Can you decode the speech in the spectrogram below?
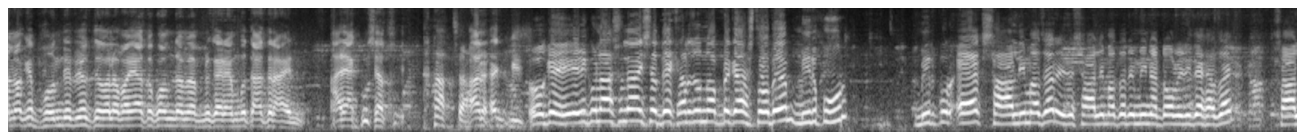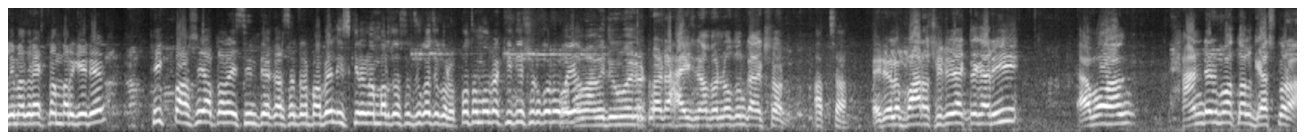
আমাকে ফোন দিয়ে বিরক্ত হলো ভাই এত কম দামে আপনি গাড়ি আমাকে তাড়াতাড়ি আইন আর এক পিস আছে। আচ্ছা। আর এক পিস ওকে এইগুলো আসলে এসে দেখার জন্য আপনাকে আসতে হবে মিরপুর। মিরপুর এক শাহালি মাজার। এই যে শাহালি মাজারের মিনারটা অলরেডি দেখা যায়। শাহালি মাজার এক নম্বর গেটের ঠিক পাশে আপনারা এই সিনথিয়া কার সেন্টার পাবেন। স্ক্রিনের নাম্বার দশে যোগাযোগ করুন প্রথম আমরা কি দিয়ে শুরু করব ভাইয়া? প্রথম আমি দিব হলো টয়টা হাইস নাম্বার নতুন কালেকশন আচ্ছা। এটা হলো বারো সিটের একটা গাড়ি এবং হান্ড্রেড বোতল গ্যাস করা।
